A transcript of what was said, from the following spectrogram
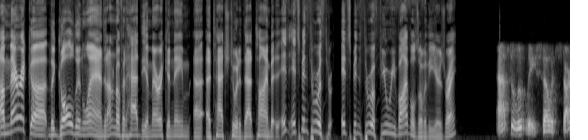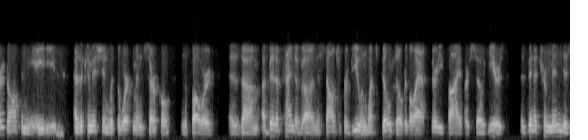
America, the Golden Land, and I don't know if it had the American name uh, attached to it at that time, but it, has been through a th- it's been through a few revivals over the years, right? Absolutely. So it started off in the '80s as a commission with the Workmen's Circle and the Forward is um, a bit of kind of a nostalgic review, and what's built over the last 35 or so years has been a tremendous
